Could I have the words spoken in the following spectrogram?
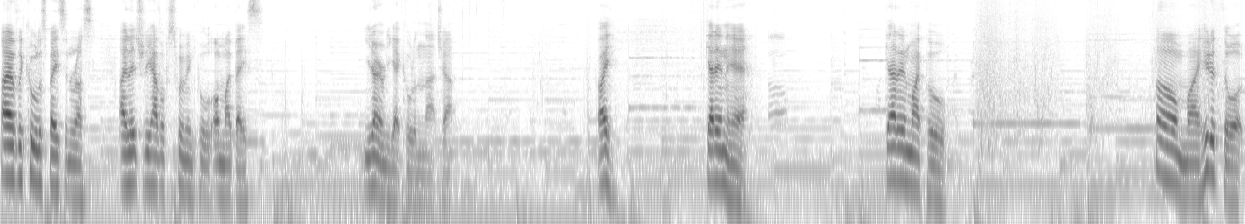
have the coolest base in Rust. I literally have a swimming pool on my base. You don't really get cooler than that, chat. Oi. Get in here. Get in my pool. Oh my, who'd have thought?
